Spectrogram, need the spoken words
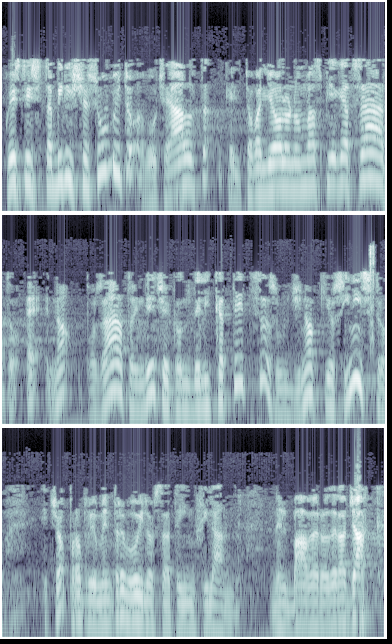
Questi stabilisce subito, a voce alta, che il tovagliolo non va spiegazzato, eh no, posato invece con delicatezza sul ginocchio sinistro, e ciò proprio mentre voi lo state infilando nel bavero della giacca.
